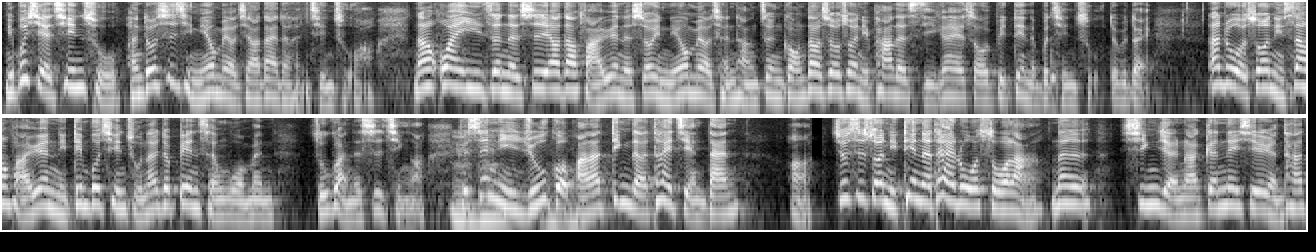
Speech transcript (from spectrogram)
你不写清楚，很多事情你又没有交代的很清楚啊。那万一真的是要到法院的时候，你又没有呈堂证供，到时候说你 policy 跟 SOP 定的不清楚，对不对？那如果说你上法院你定不清楚，那就变成我们主管的事情啊。可是你如果把它定的太简单啊，就是说你定得太啰嗦啦，那新人啊跟那些人他。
